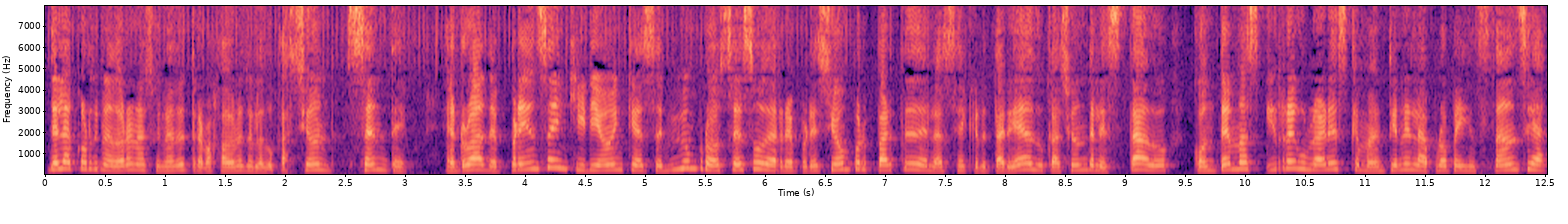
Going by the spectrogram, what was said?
de la Coordinadora Nacional de Trabajadores de la Educación, CENTE. En rueda de prensa inquirió en que se vive un proceso de represión por parte de la Secretaría de Educación del Estado con temas irregulares que mantienen la propia instancia,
